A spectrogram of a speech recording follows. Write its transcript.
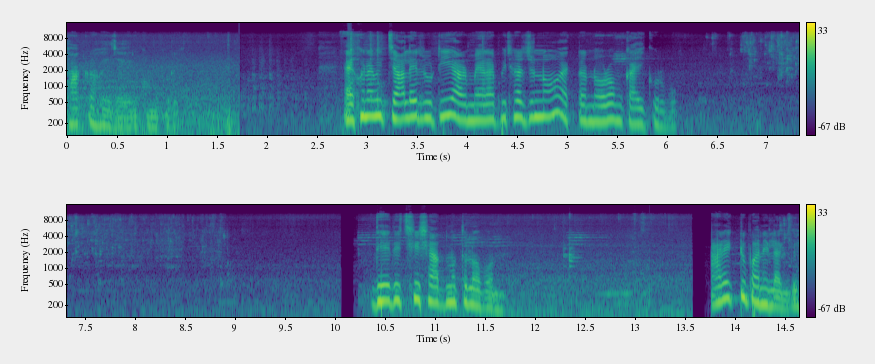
ঝাঁকড়া হয়ে যায় এরকম করে। এখন আমি চালের রুটি আর মেরা পিঠার জন্য একটা নরম কাই করব। দিয়ে দিচ্ছি স্বাদ মতো লবণ। আর একটু পানি লাগবে।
